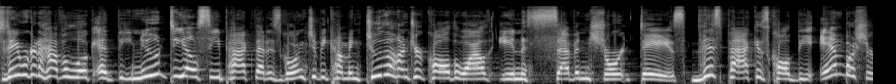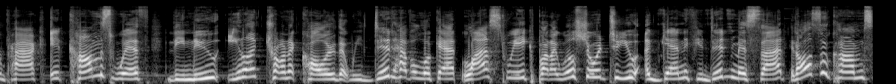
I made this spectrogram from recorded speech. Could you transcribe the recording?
Today we're going to have a look at the new DLC pack that is going to be coming to the Hunter Call the Wild in seven short days. This pack is called the Ambusher Pack. It comes with the new electronic collar that we did have a look at last week, but I will show it to you again if you did miss that. It also comes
